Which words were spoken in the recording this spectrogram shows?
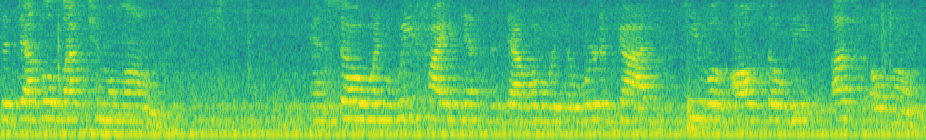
the devil left him alone. And so when we fight against the devil with the Word of God, he will also leave us alone.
